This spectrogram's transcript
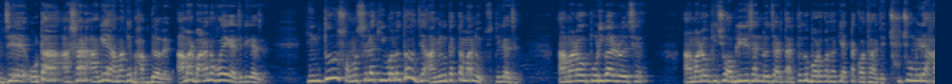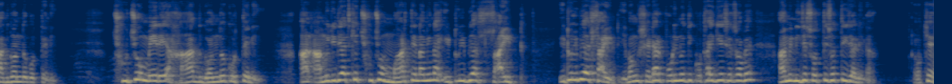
যে, ওটা আসার আগে আমাকে ভাবতে হবে। আমার বানানো হয়ে গেছে, ঠিক আছে? কিন্তু সমস্যাটা কি বলো তো যে, আমিও তো একটা মানুষ, ঠিক আছে? আমারও পরিবার রয়েছে, আমারও কিছু অব্লিগেশন রয়েছে, আর তার থেকেও বড় কথা কি, একটা কথা আছে, ছুঁচো মেরে হাত গন্ধ করতে নেই। ছুঁচো মেরে হাত গন্ধ করতে নেই। আর আমি যদি আজকে ছুঁচো মারতে নামি না it will be a sight it will be a sight এবং সেটার পরিণতি কোথায় গিয়ে শেষ হবে, আমি নিজে সত্যি সত্যিই জানি না। ওকে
